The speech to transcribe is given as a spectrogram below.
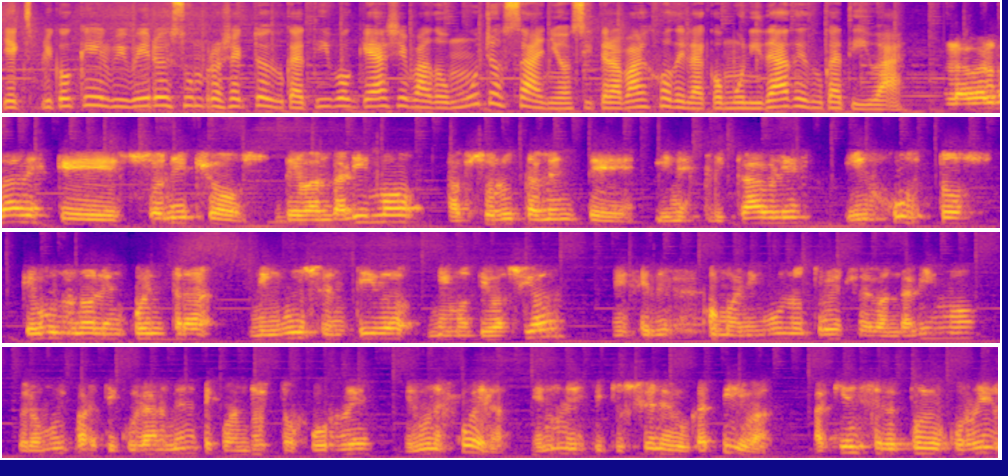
y explicó que el vivero es un proyecto educativo que ha llevado muchos años y trabajo de la comunidad educativa. La verdad es que son hechos de vandalismo absolutamente inexplicables injustos que uno no le encuentra ningún sentido ni motivación, en general como a ningún otro hecho de vandalismo, pero muy particularmente cuando esto ocurre en una escuela, en una institución educativa. ¿A quién se le puede ocurrir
